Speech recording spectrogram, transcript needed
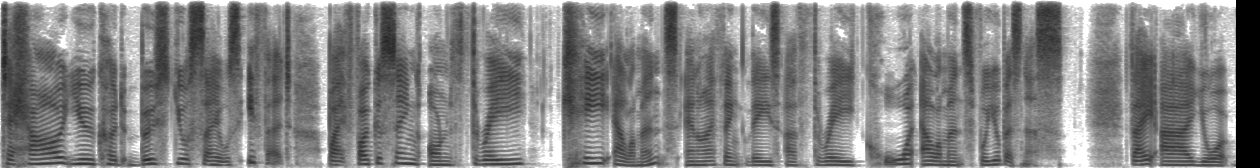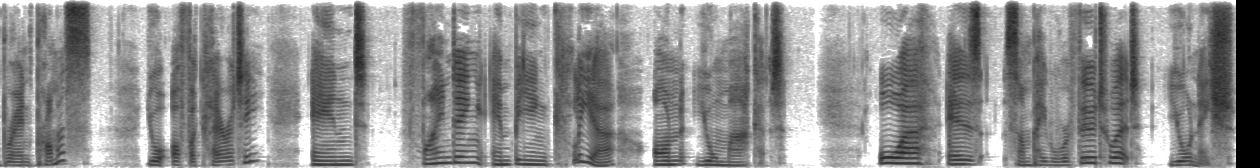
to how you could boost your sales effort by focusing on three key elements, and I think these are three core elements for your business. They are your brand promise, your offer clarity, and finding and being clear on your market. Or, as some people refer to it, your niche.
